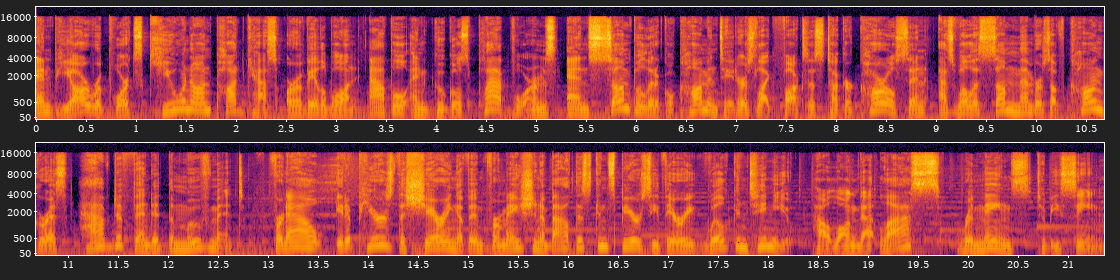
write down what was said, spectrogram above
NPR reports QAnon podcasts are available on Apple and Google's platforms, and some political commentators, like Fox's Tucker Carlson, as well as some members of Congress, have defended the movement. For now, it appears the sharing of information about this conspiracy theory will continue. How long that lasts remains to be seen.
